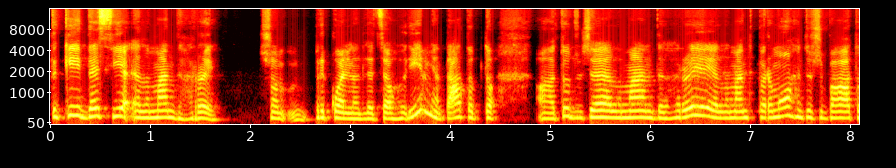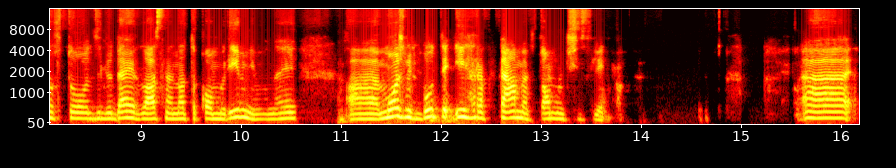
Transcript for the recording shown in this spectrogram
такий десь є елемент гри що прикольно для цього рівня. Та? Тобто тут вже елемент гри, елемент перемоги. Дуже багато хто з людей власне на такому рівні вони можуть бути і гравцями в тому числі. Е,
